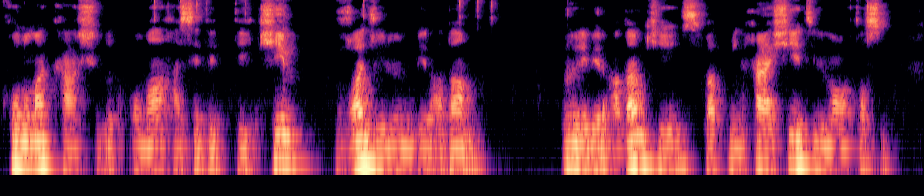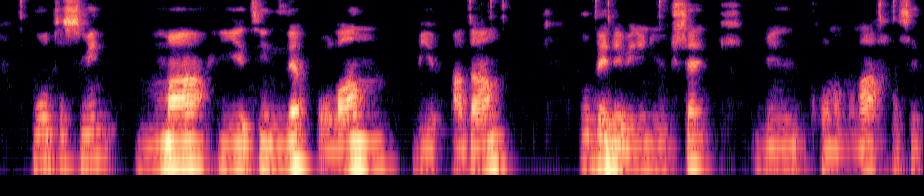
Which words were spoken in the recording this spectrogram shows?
konuma karşılık ona haset etti. Kim? Racülün bir adam. Öyle bir adam ki sıfat min haşiyetil mu'tasim. Mu'tasimin mahiyetinde olan bir adam bu bedevinin yüksek konumuna haset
